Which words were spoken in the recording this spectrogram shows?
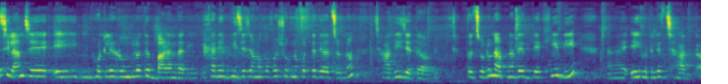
বলেছিলাম যে এই হোটেলের রুমগুলোতে বারান্দা নেই। এখানে ভিজে জামা কাপড় শুকনো করতে দেওয়ার জন্য ছাদই যেতে হবে। তো চলুন আপনাদের দেখিয়ে দিই এই হোটেলের ছাদটা।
